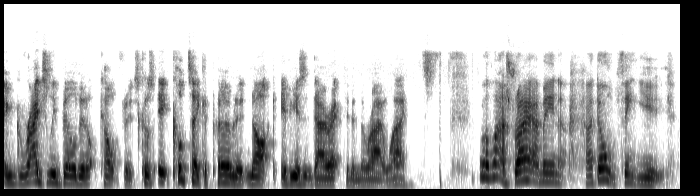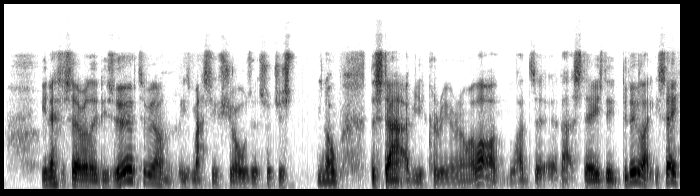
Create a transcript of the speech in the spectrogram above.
and gradually building up confidence because it could take a permanent knock if he isn't directed in the right way. Well, that's right. I mean, I don't think you you necessarily deserve to be on these massive shows at such a you know the start of your career. You know, a lot of lads at, at that stage they, they, do like you say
